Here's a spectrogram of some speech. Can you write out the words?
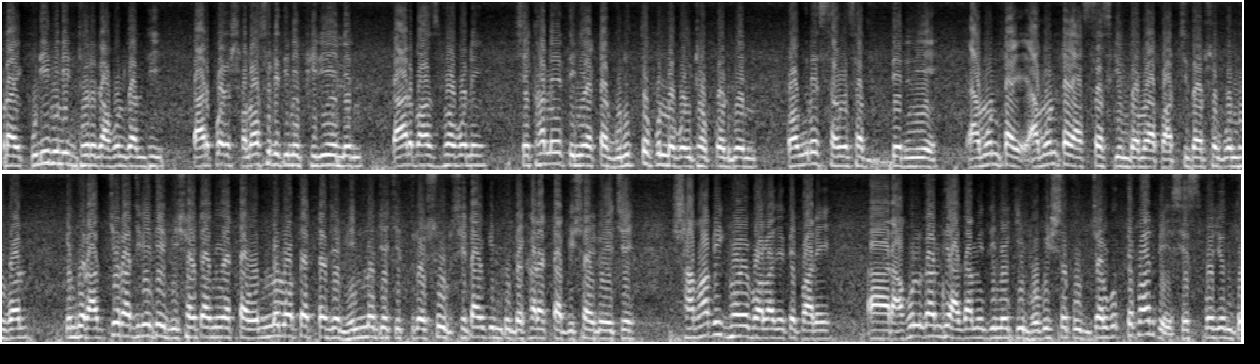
প্রায় কুড়ি মিনিট ধরে রাহুল গান্ধী। তারপরে সরাসরি তিনি ফিরিয়ে এলেন তার বাসভবনে। সেখানে তিনি একটা গুরুত্বপূর্ণ বৈঠক করবেন। কংগ্রেস সাংসদদের নিয়ে এমনটাই এমনটাই আশ্বাস কিন্তু আমরা পাচ্ছি দর্শক বন্ধুগণ। কিন্তু রাজ্য রাজনীতির বিষয়টা নিয়ে একটা অন্য মতো একটা যে ভিন্ন যে চিত্র সুর, সেটাও কিন্তু দেখার একটা বিষয় রয়েছে। স্বাভাবিকভাবে বলা যেতে পারে রাহুল গান্ধী আগামী দিনে কি ভবিষ্যৎ উজ্জ্বল করতে পারবে? শেষ পর্যন্ত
